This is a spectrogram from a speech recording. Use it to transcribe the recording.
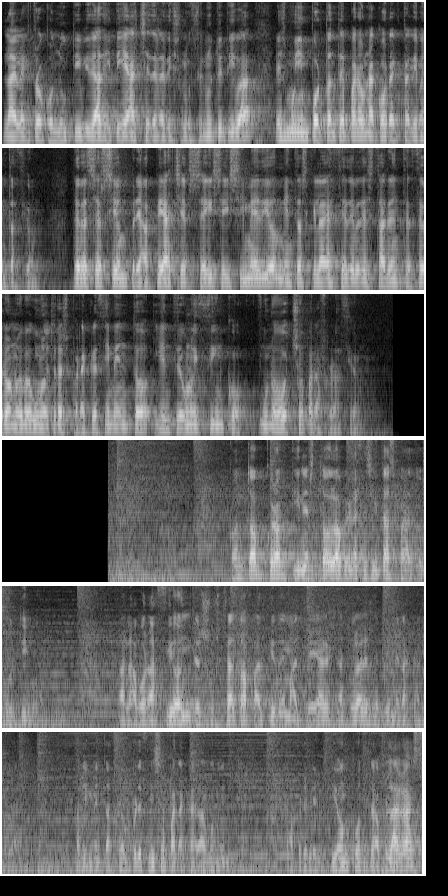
La electroconductividad y pH de la disolución nutritiva es muy importante para una correcta alimentación. Debe ser siempre a pH 6, 6,5, mientras que la EC debe de estar entre 0,9 y 1,3 para crecimiento y entre 1 y 5, 1,8 para floración. Con Top Crop tienes todo lo que necesitas para tu cultivo la elaboración del sustrato a partir de materiales naturales de primera calidad, alimentación precisa para cada momento, la prevención contra plagas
